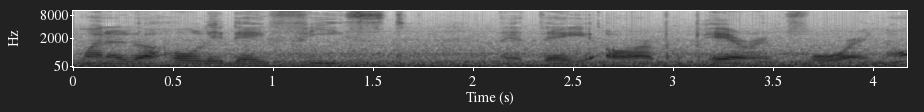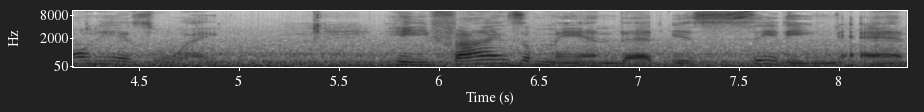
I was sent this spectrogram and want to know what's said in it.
one of the holy day feasts that they are preparing for. And on his way, he finds a man that is sitting at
